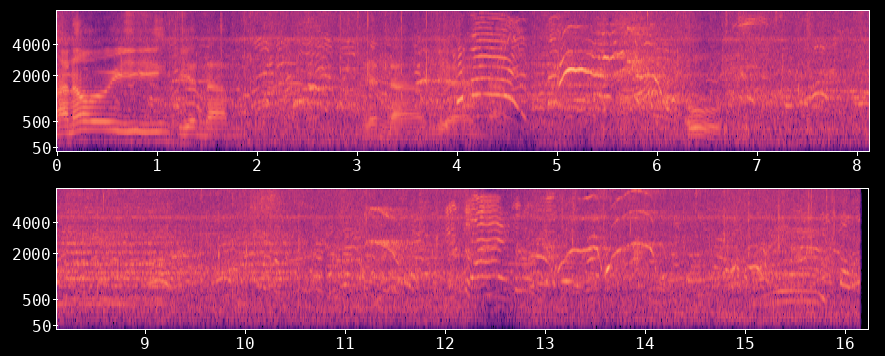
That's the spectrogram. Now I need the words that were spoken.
Hà Nội Việt Nam Việt Nam Việt Nam.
